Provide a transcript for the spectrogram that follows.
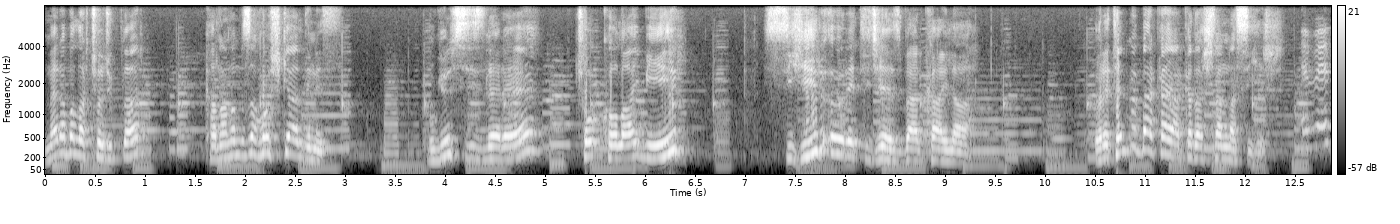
Merhabalar çocuklar. Kanalımıza hoş geldiniz. Bugün sizlere çok kolay bir sihir öğreteceğiz Berkay'la. Öğretelim mi Berkay arkadaşlarına sihir? Evet.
